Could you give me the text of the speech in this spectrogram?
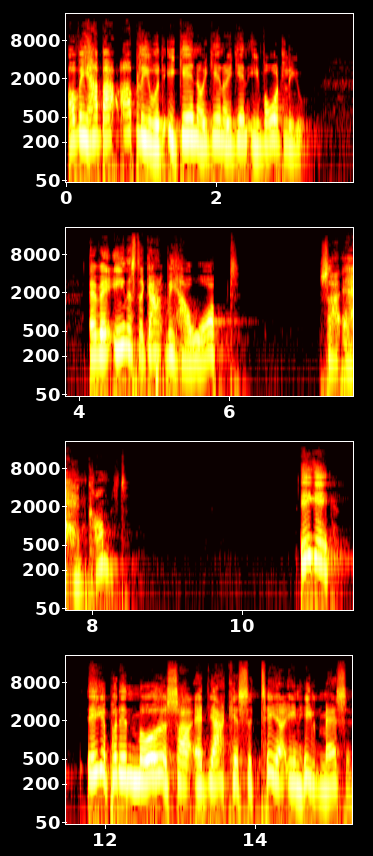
Og vi har bare oplevet igen og igen og igen i vort liv, at hver eneste gang vi har råbt, så er han kommet. Ikke, ikke på den måde, så at jeg kan citere en hel masse.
